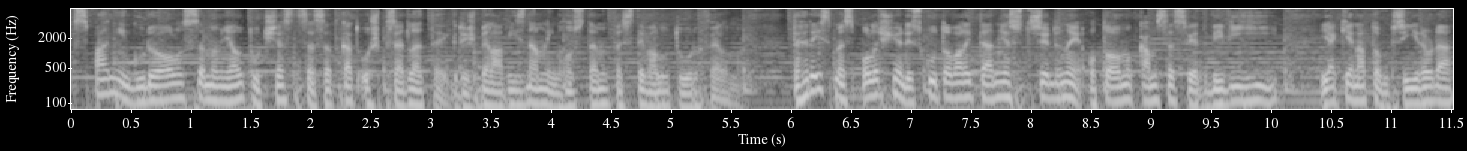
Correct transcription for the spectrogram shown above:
S paní Gudol jsem měl tu čest se setkat už před lety, když byla významným hostem festivalu Tour Film. Tehdy jsme společně diskutovali téměř tři dny o tom, kam se svět vyvíjí, jak je na tom příroda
